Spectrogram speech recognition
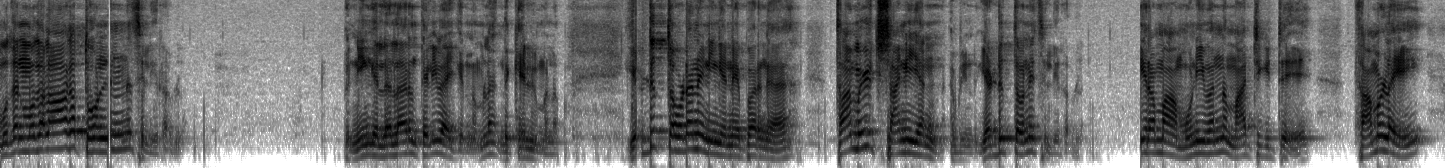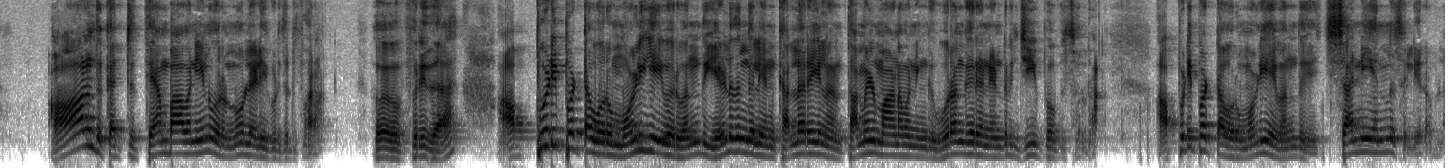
முதன் முதலாக தோன்றுன்னு சொல்லிடுறாள் இப்போ நீங்கள் எல்லாரும் தெளிவாய்க்கணும்ல இந்த கேள்வி மூலம் எடுத்த உடனே நீங்கள் என்ன பாருங்க தமிழ் சனியன் அப்படின்னு எடுத்த உடனே சொல்லிடுறாள் ஈரமா முனிவன் மாற்றிக்கிட்டு தமிழை ஆழ்ந்து கற்று தேம்பாவணின்னு ஒரு நூல் எழுதி கொடுத்துட்டு போகிறான் புரியுதா? அப்படிப்பட்ட ஒரு மொழியை இவர் வந்து எழுதுங்கள் என் கல்லறையில் நான் தமிழ் மாணவன் இங்கு உறங்குகிறேன் என்று ஜி. போப்பு சொல்கிறான் அப்படிப்பட்ட ஒரு மொழியை வந்து சனியன்னு சொல்லிடுறவள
